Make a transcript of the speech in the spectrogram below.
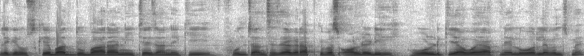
लेकिन उसके बाद दोबारा नीचे जाने की फुल चांसेस है। अगर आपके पास ऑलरेडी होल्ड किया हुआ है आपने लोअर लेवल्स में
